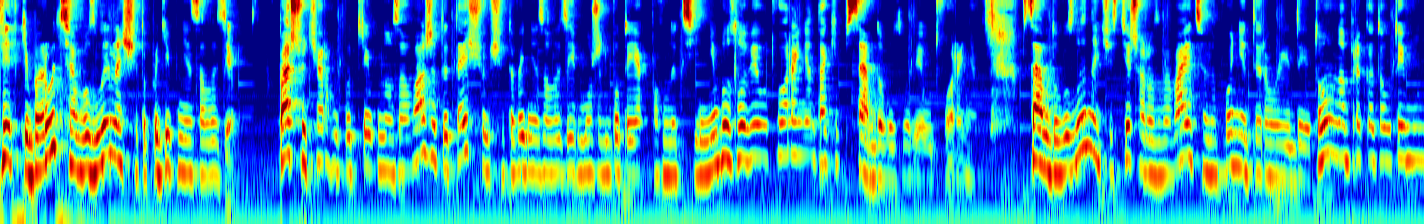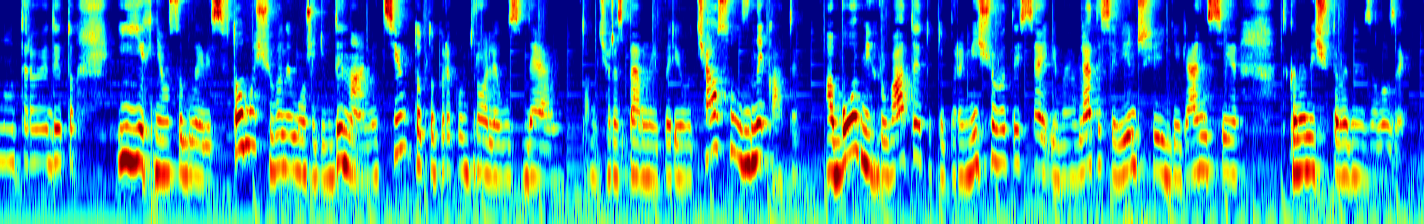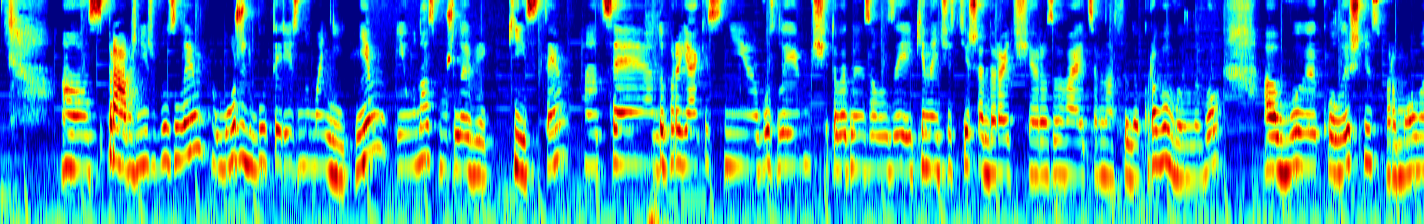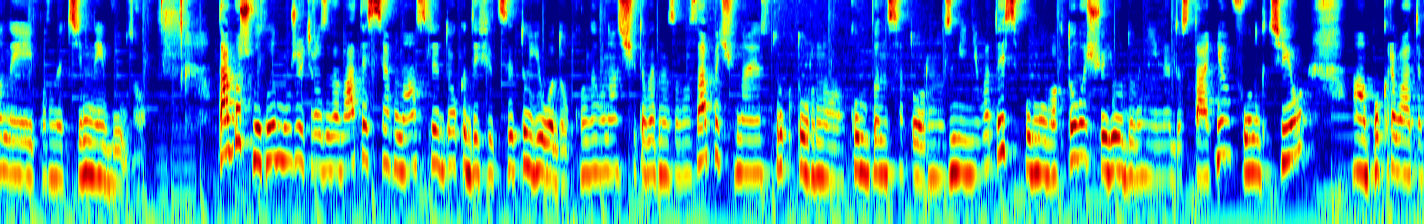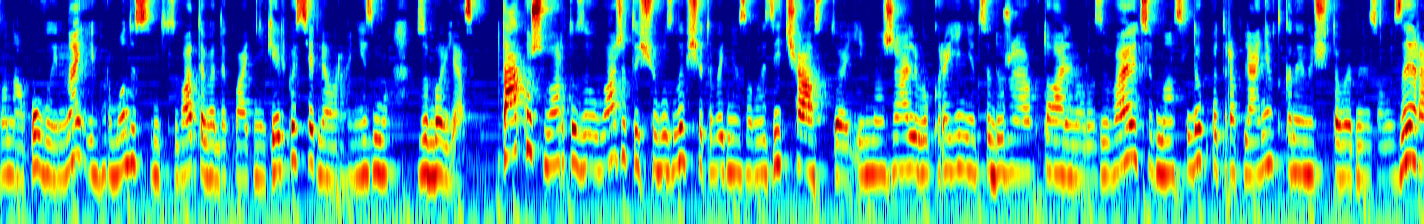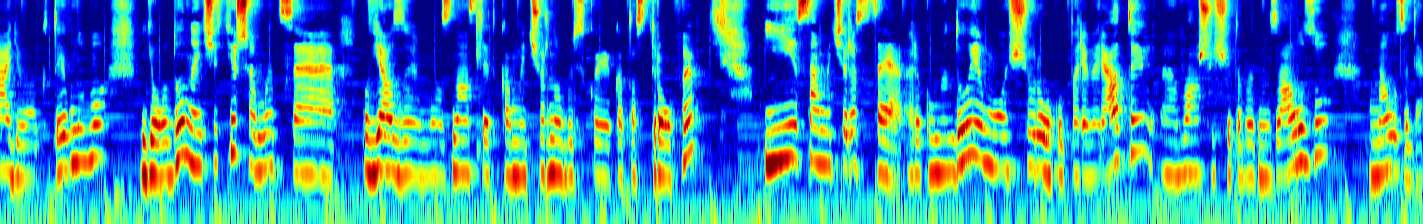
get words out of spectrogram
Звідки беруться вузли на щитоподібній залозі? В першу чергу потрібно зауважити те, що в щитовидній залозі можуть бути як повноцінні вузлові утворення, так і псевдовузлові утворення. Псевдовузли найчастіше розвиваються на фоні тироїдиту, наприклад, аутоімунного тироїдиту, і їхня особливість в тому, що вони можуть в динаміці, тобто при контролі УЗД там через певний період часу, зникати або мігрувати, тобто переміщуватися і виявлятися в іншій ділянці тканини щитовидної залози. Справжні ж вузли можуть бути різноманітні, і у нас можливі кісти. Це доброякісні вузли щитовидної залози, які найчастіше, до речі, розвиваються внаслідок крововиливу в колишньо сформований повноцінний вузол. Також вузли можуть розвиватися внаслідок дефіциту йоду, коли у нас щитовидна залоза починає структурно компенсаторно змінюватись в умовах того, що йоду в ній недостатньо, функцію покривати вона повинна, і гормони синтезувати в адекватній кількості для організму зобов'язані. Також варто зауважити, що вузли в щитовидній залозі часто і, на жаль, в Україні це дуже актуально розвиваються внаслідок потрапляння в тканину щитовидної залози радіоактивного йоду. Найчастіше ми це пов'язуємо з наслідками Чорнобильської катастрофи, і саме через це рекомендуємо щороку перевіряти е, вашу щитовидну залозу на УЗД.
